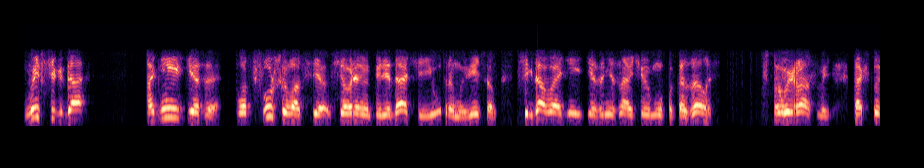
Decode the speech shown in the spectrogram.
вы всегда одни и те же. Вот слушаю вас все, все время передачи, и утром, и вечером. Всегда вы одни и те же. Не знаю, что ему показалось что вы разный. Так что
